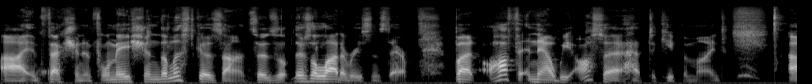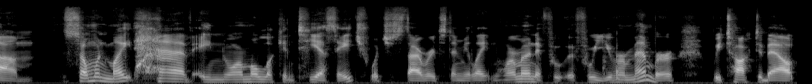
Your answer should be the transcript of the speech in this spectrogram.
uh, infection, inflammation, the list goes on. So there's, there's a lot of reasons there. But often, now we also have to keep in mind. Um, someone might have a normal looking TSH, which is thyroid stimulating hormone. If, if we, you remember, we talked about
